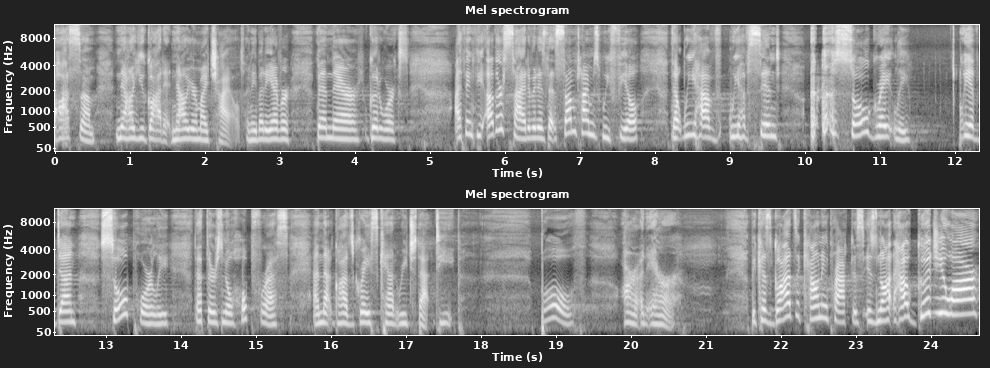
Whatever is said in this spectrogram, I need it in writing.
awesome, now you got it, now you're my child. Anybody ever been there? Good works. I think the other side of it is that sometimes we feel that we have, we have sinned so greatly, we have done so poorly that there's no hope for us and that God's grace can't reach that deep. Both are an error. Because God's accounting practice is not how good you are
